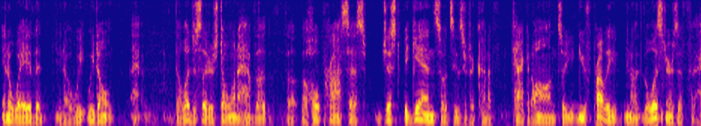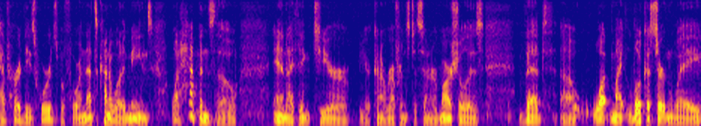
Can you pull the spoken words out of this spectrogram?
in a way that you know we, we don't the legislators don't want to have the, the, the, whole process just begin, so it's easier to kind of tack it on. So you've probably, you know, the listeners have, have heard these words before, and that's kind of what it means. What happens, though, and I think to your, your kind of reference to Senator Marshall, is that uh, what might look a certain way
